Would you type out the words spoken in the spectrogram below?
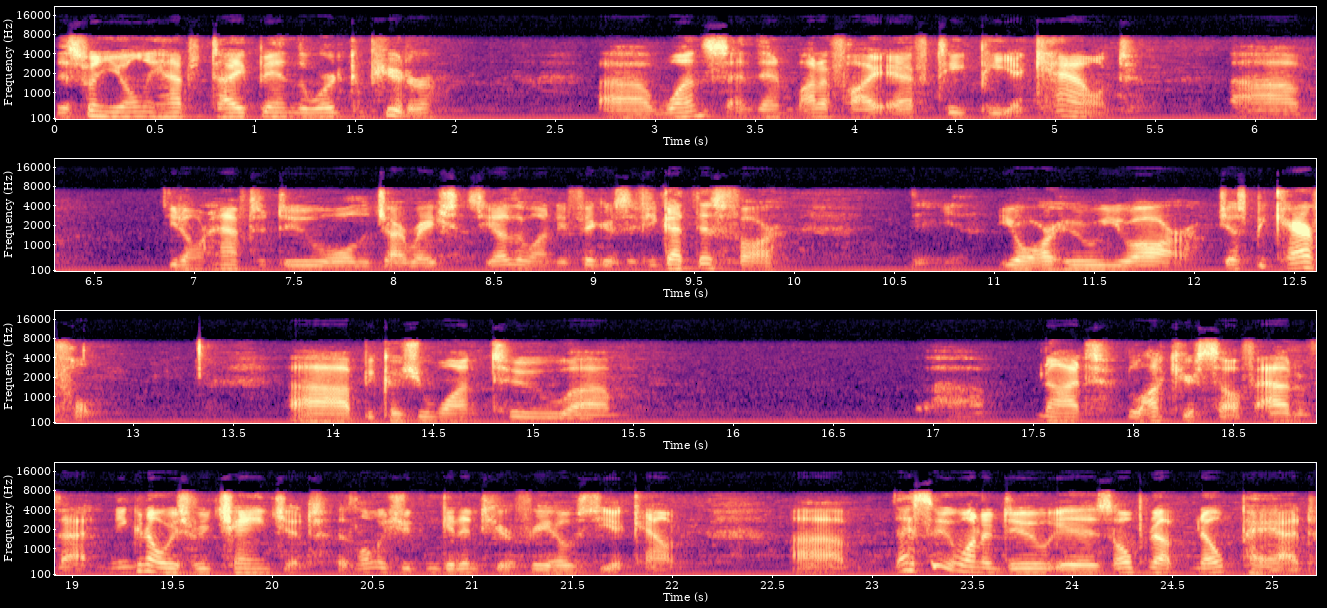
This one you only have to type in the word computer uh, once and then modify FTP account. Um, you don't have to do all the gyrations. The other one, it figures if you got this far, you are who you are. Just be careful uh, because you want to um, uh, not lock yourself out of that. And you can always rechange it as long as you can get into your FreeHostia account um, next thing we want to do is open up Notepad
